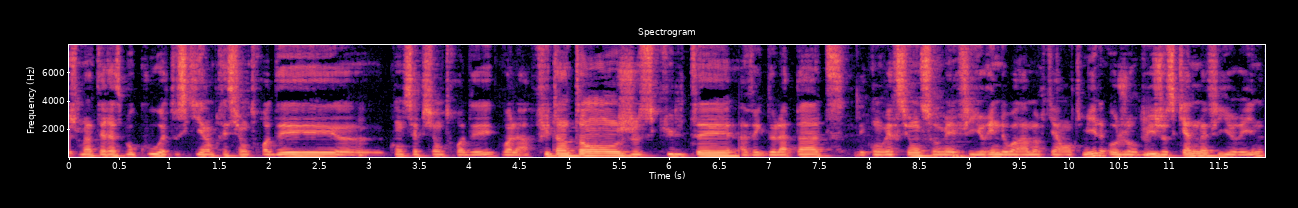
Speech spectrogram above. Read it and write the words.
Je m'intéresse beaucoup à tout ce qui est impression 3D, euh, conception 3D. Voilà. Fut un temps, je sculptais avec de la pâte les conversions sur mes figurines de Warhammer 40 000. Aujourd'hui, je scanne ma figurine,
